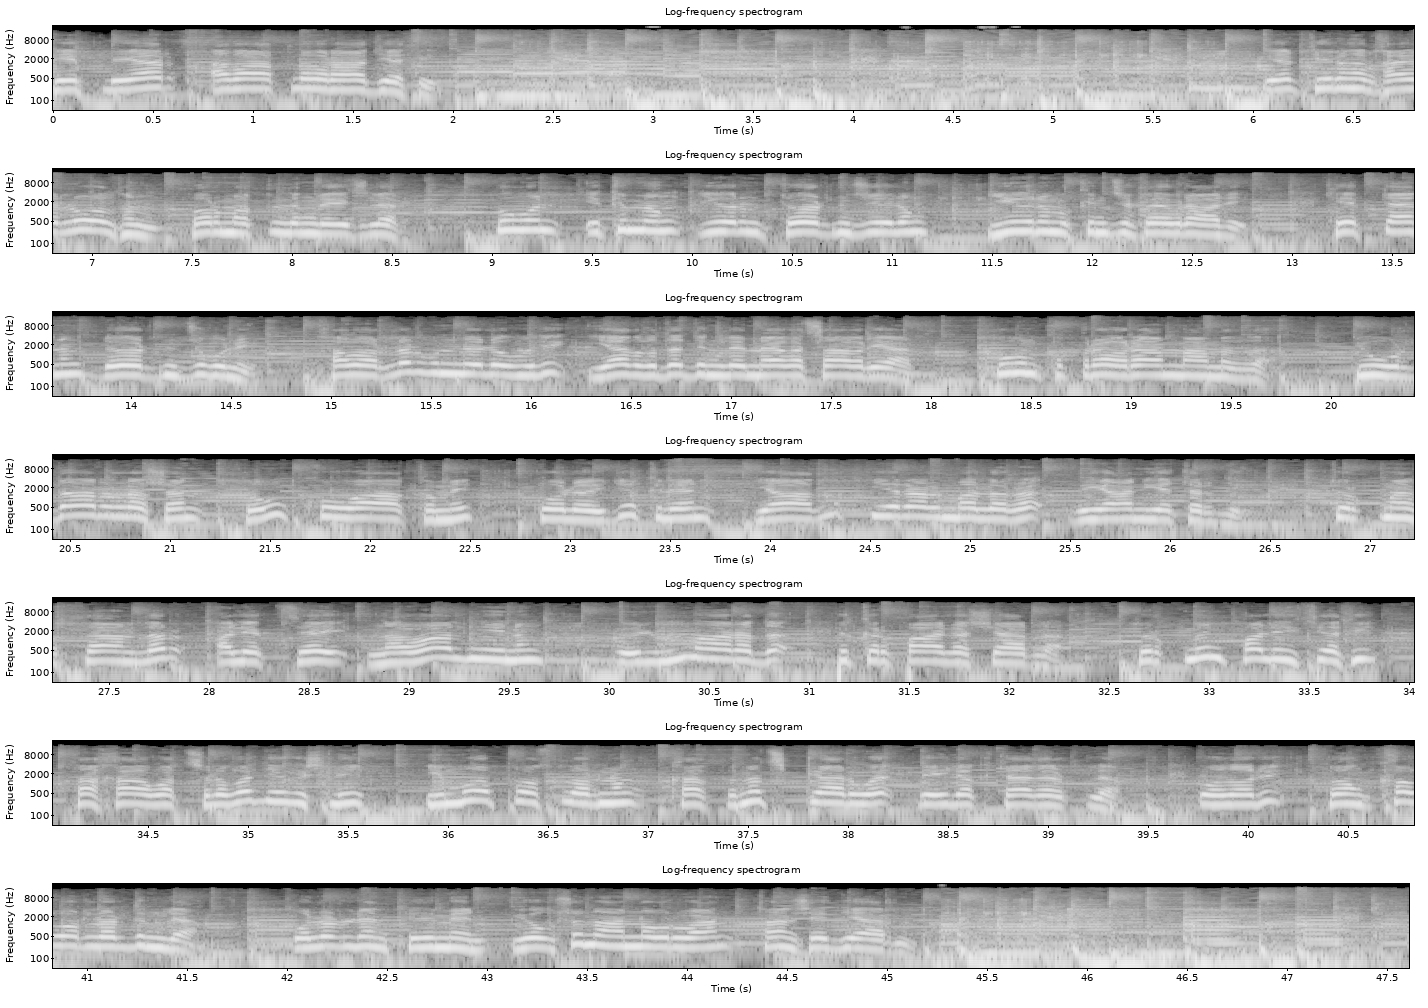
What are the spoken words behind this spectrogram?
Gepleýär Azatlyk Radiosy. Ertiriňiz haýyrly bolsun, hormatly diňleýjiler. Bu gün 2024-nji ýylyň 22-nji fewraly, hepdäniň dördünji güni. Habarlar gündeligimizi ýazgyda diňlemäge çagyrýarys. Bu günki programmamyzda ýurda aralaşan sowuk howa akymy golaýda ekilen ýazlyk ýeralmalara zyýan ýetirdi. Türkmenistanlylar Alekseý Nawalnynyň ölümi barada pikir paýlaşýarlar. Türkmen polisiýasy sahawatçylyga degişli imo postlarynyň kastyna çykýar we beýleki täzelikler. Ozali soňky habarlary diňläň. Olar bilen sizi men, Ýowşan Annagurban, tanyş edýärin.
